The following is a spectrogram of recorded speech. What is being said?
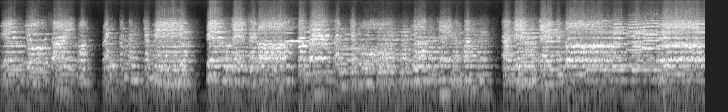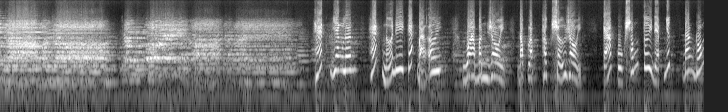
tiếng vô Sài Gòn đánh hát nữa đi các bạn ơi. Hòa bình rồi, độc lập thật sự rồi. Cả cuộc sống tươi đẹp nhất đang đón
